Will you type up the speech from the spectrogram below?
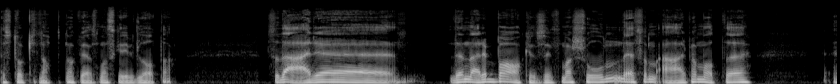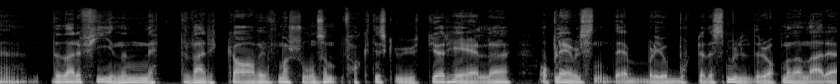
Det står knapt nok hvem som har skrevet låta. Så det er eh, den derre bakgrunnsinformasjonen, det som er på en måte det derre fine nettverket av informasjon som faktisk utgjør hele opplevelsen, det blir jo borte. Det smuldrer opp med den derre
